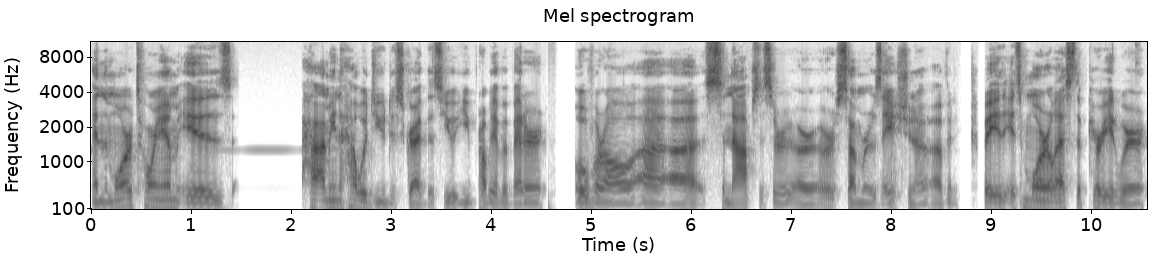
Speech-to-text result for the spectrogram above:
and the moratorium is. I mean, how would you describe this? You you probably have a better overall uh, uh, synopsis or, or, or summarization of, of it, but it, it's more or less the period where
